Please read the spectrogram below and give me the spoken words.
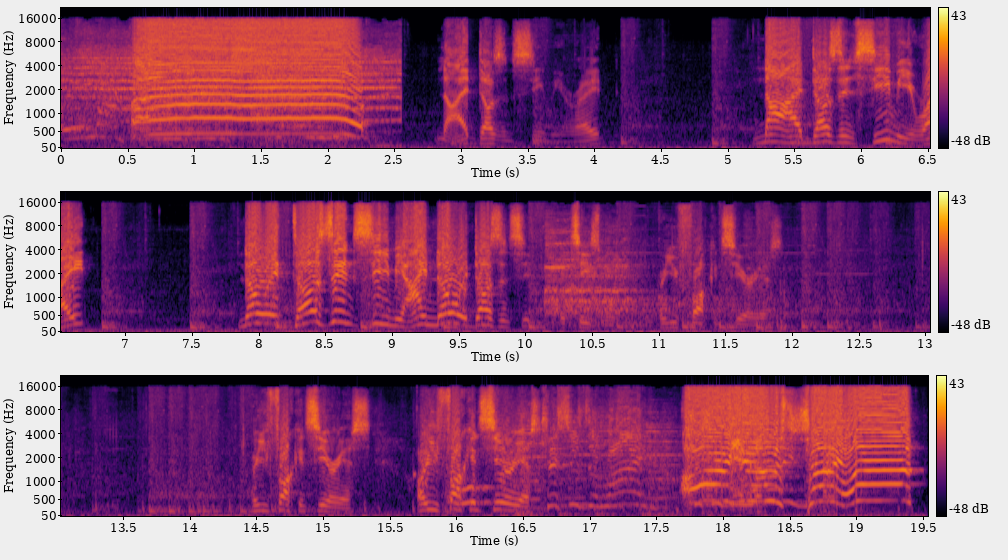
Oh my Ah! Nah, it doesn't see me, right? Nah, it doesn't see me, right? No, it doesn't see me. I know it doesn't see. It sees me. Are you fucking serious? Are you fucking serious? Are you fucking serious? Tristan's alive! Are you shut up?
